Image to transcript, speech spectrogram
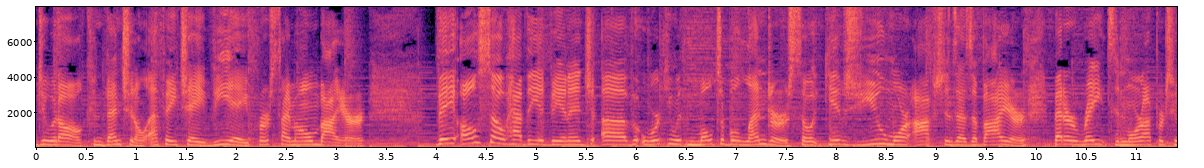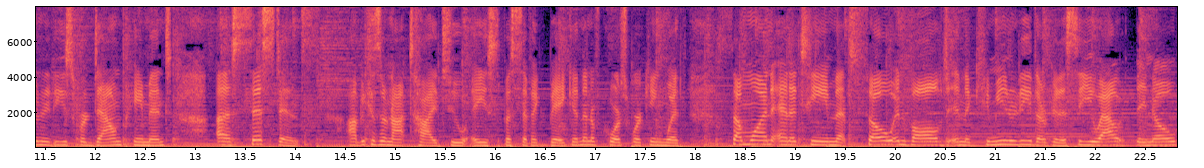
Do it all conventional FHA, VA, first time home buyer. They also have the advantage of working with multiple lenders, so it gives you more options as a buyer, better rates, and more opportunities for down payment assistance. Uh, because they're not tied to a specific bank. And then, of course, working with someone and a team that's so involved in the community. They're going to see you out. They know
